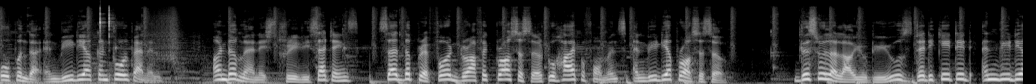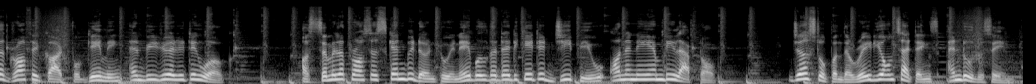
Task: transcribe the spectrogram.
open the NVIDIA control panel. Under Manage 3D settings, set the preferred graphic processor to high performance NVIDIA processor. This will allow you to use dedicated NVIDIA graphic card for gaming and video editing work. A similar process can be done to enable the dedicated GPU on an AMD laptop. Just open the Radeon settings and do the same.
